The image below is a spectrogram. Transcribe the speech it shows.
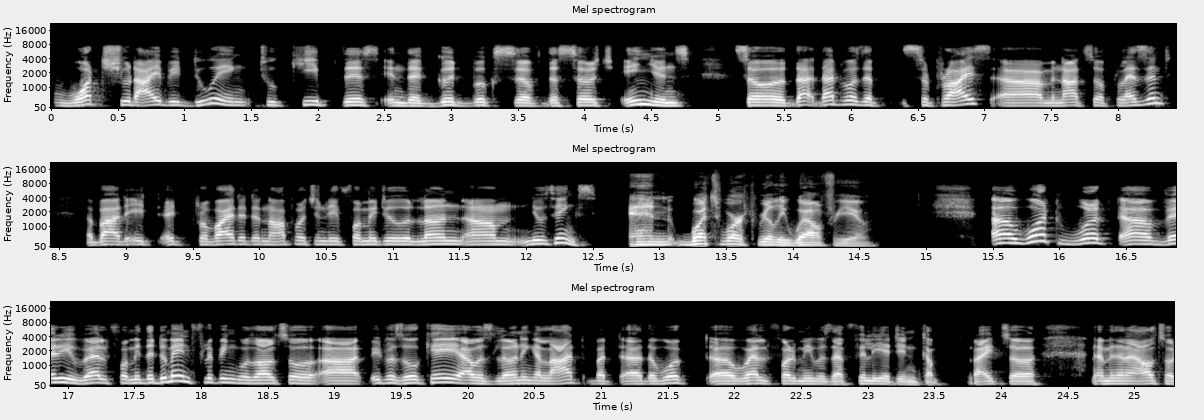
what should i be doing to keep this in the good books of the search engines? So that that was a surprise um, not so pleasant but it, it provided an opportunity for me to learn um, new things. And what's worked really well for you uh, what worked uh, very well for me, the domain flipping was also, uh, it was okay. I was learning a lot, but uh, the work uh, well for me was affiliate income, right? So, I mean, then I also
